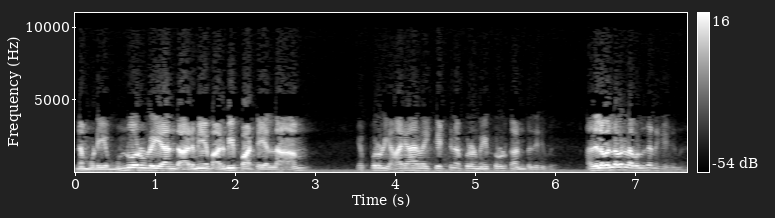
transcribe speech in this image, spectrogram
நம்முடைய முன்னோருடைய அந்த அருமை அருமைப்பாட்டை எல்லாம் எப்பொருள் யார் யார் வை கேட்டு அப்பொருள் மெய்ப்பொருள் காண்பது அறிவு அதுல வல்லவர்கள் அவர்கள் தானே கேட்கணும்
